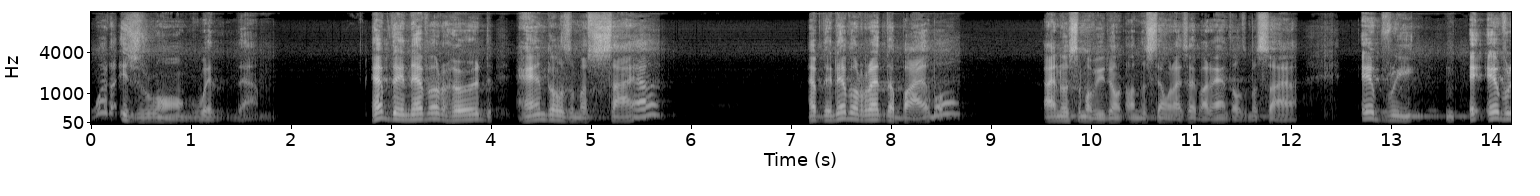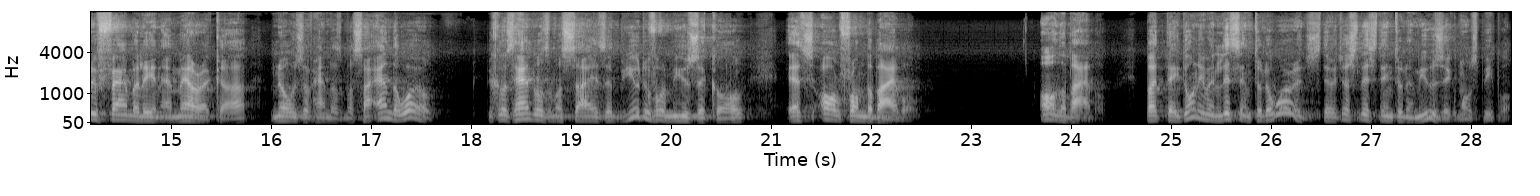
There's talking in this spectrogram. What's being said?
What is wrong with them? Have they never heard Handel's Messiah? Have they never read the Bible? I know some of you don't understand what I said about Handel's Messiah. Every, every family in America knows of Handel's Messiah and the world because Handel's Messiah is a beautiful musical. It's all from the Bible. All the Bible. But they don't even listen to the words. They're just listening to the music, most people.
